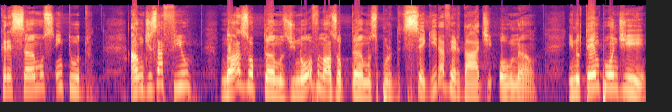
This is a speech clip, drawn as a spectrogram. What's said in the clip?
cresçamos em tudo. Há um desafio. Nós optamos, de novo, nós optamos por seguir a verdade ou não. E no tempo onde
